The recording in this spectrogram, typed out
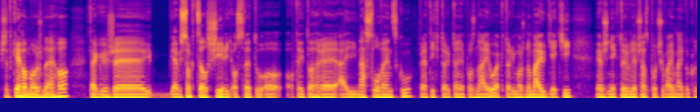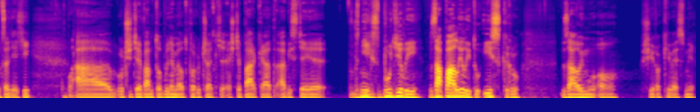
všetkého možného. Takže ja by som chcel šíriť osvetu o, o tejto hre aj na Slovensku, pre tých, ktorí to nepoznajú a ktorí možno majú deti. Viem, že niektorí ľudia, čo nás počúvajú, majú dokonca deti. Wow. A určite vám to budeme odporúčať ešte párkrát, aby ste v nich zbudili, zapálili tú iskru záujmu o široký vesmír.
